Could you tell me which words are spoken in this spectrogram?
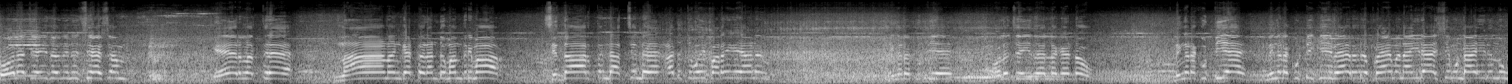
കൊല ചെയ്തതിന് ശേഷം കേരളത്തിലെ നാണം കെട്ട രണ്ട് മന്ത്രിമാർ സിദ്ധാർത്ഥന്റെ അച്ഛന്റെ അടുത്ത് പോയി പറയുകയാണ്. നിങ്ങളുടെ കുട്ടിയെ കൊല ചെയ്തതല്ല കേട്ടോ? നിങ്ങളുടെ കുട്ടിയെ നിങ്ങളുടെ കുട്ടിക്ക് വേറൊരു പ്രേമ നൈരാശ്യം ഉണ്ടായിരുന്നു.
